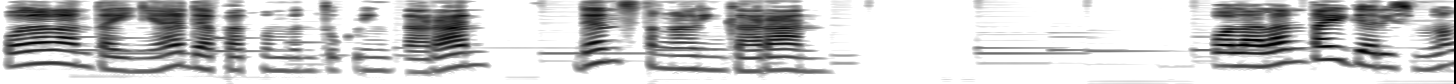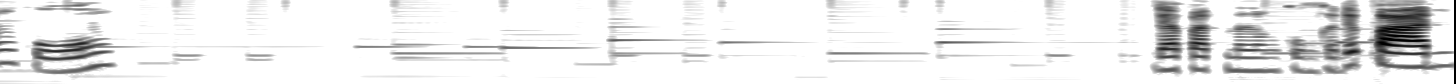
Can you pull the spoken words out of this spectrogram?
pola lantainya dapat membentuk lingkaran dan setengah lingkaran. Pola lantai garis melengkung dapat melengkung ke depan,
